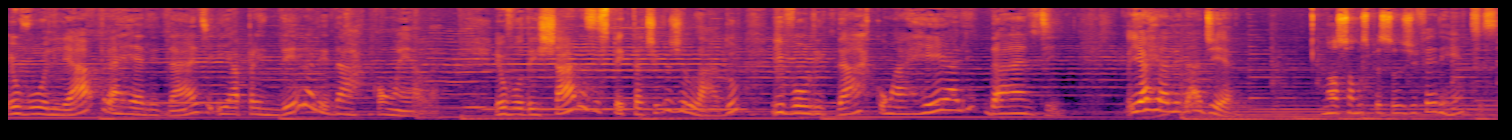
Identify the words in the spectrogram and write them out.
eu vou olhar para a realidade e aprender a lidar com ela. Eu vou deixar as expectativas de lado e vou lidar com a realidade. E a realidade é: nós somos pessoas diferentes,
